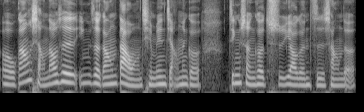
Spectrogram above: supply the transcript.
呃，我刚刚想到是因着刚刚大王前面讲那个精神科吃药跟智商的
